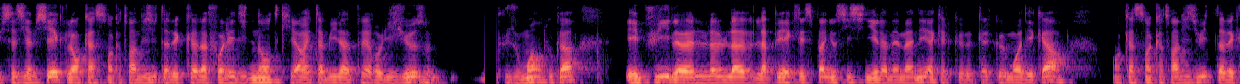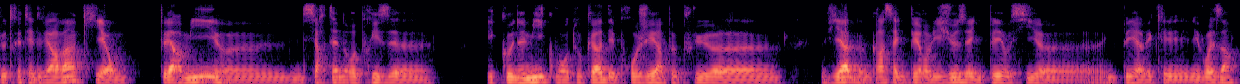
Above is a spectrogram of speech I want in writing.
XVIe siècle, en 1598, avec à la fois l'édit de Nantes qui a rétabli la paix religieuse, plus ou moins en tout cas, et puis la, paix avec l'Espagne aussi signée la même année, à quelques, mois d'écart, en 1598, avec le traité de Vervins, qui a permis euh, une certaine reprise euh, économique ou en tout cas des projets un peu plus viables grâce à une paix religieuse et une paix aussi, une paix avec les, voisins.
